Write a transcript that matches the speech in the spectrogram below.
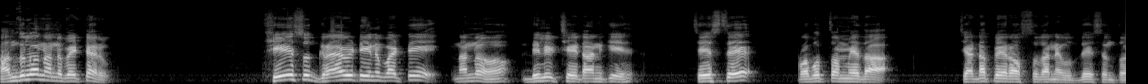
అందులో నన్ను పెట్టారు. కేసు గ్రావిటీని బట్టి నన్ను డిలీట్ చేయడానికి చేస్తే ప్రభుత్వం మీద చెడ్డ పేరు వస్తుందనే ఉద్దేశంతో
